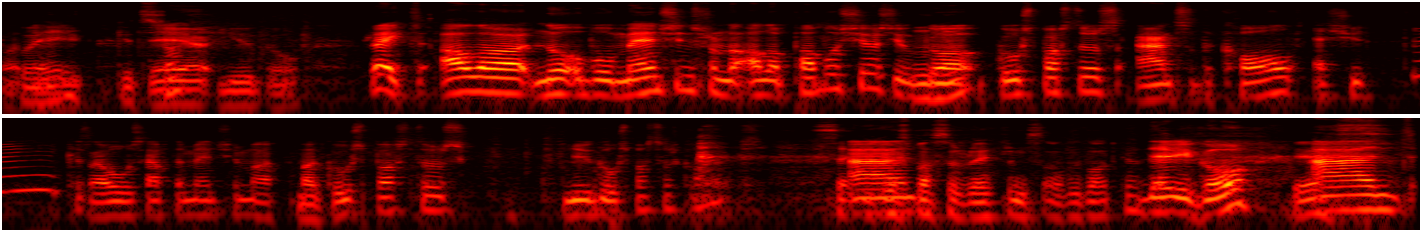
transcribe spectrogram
But Well, there, good there stuff. you go. Right, other notable mentions from the other publishers. Mm-hmm. You've got Ghostbusters Answer the Call issue because I always have to mention my, my Ghostbusters new Ghostbusters comics. Second and- Ghostbusters reference of the podcast. There you go. Yes. And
